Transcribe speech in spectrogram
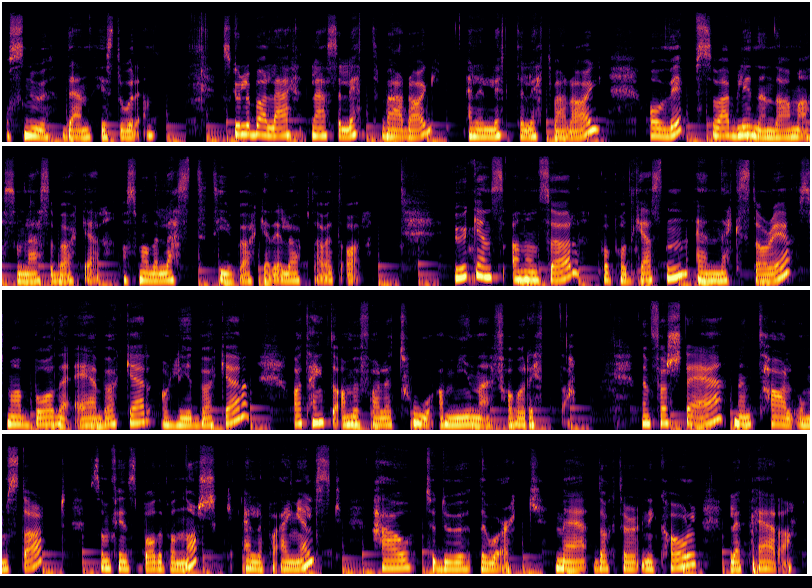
og snu den historien. Jeg skulle bare lese litt hver dag, eller lytte litt hver dag, og vips var jeg blitt en dame som leser bøker, og som hadde lest ti bøker i løpet av et år. Ukens annonsør på podkasten er Next Story, som har både e-bøker og lydbøker, og har tenkt å anbefale to av mine favoritter. Den første er Mental omstart, som fins både på norsk eller på engelsk, How to do the work, med dr. Nicole Lepera,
